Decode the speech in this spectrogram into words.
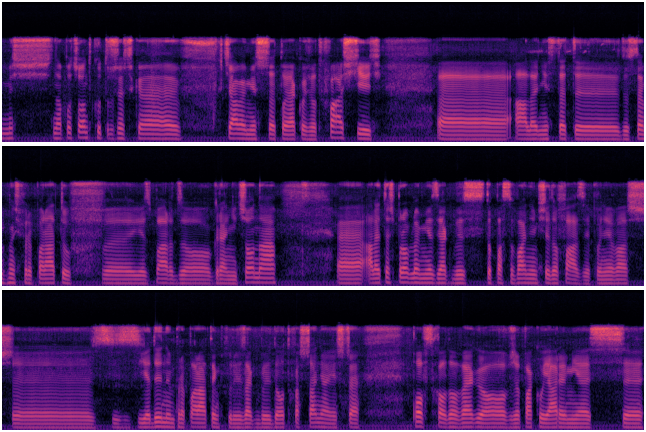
Myśl, na początku troszeczkę chciałem jeszcze to jakoś odchwaścić, ale niestety dostępność preparatów e, jest bardzo ograniczona. E, Ale też problem jest jakby z dopasowaniem się do fazy, ponieważ e, z, jedynym preparatem, który jest jakby do odchwaszczania jeszcze powschodowego w rzepaku jarym jest e,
